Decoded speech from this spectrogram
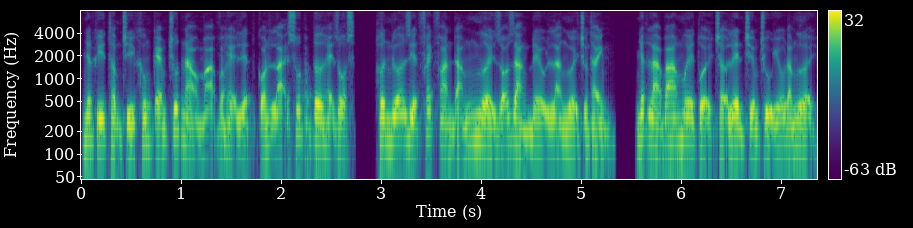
nhân khí thậm chí không kém chút nào mạ và hệ liệt còn lại suốt tơ hệ rột hơn nữa diệt phách fan đám người rõ ràng đều là người trưởng thành, nhất là ba mươi tuổi trở lên chiếm chủ yếu đám người.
